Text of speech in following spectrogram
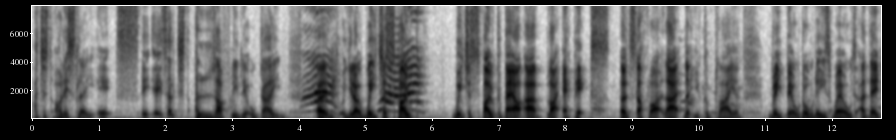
I just honestly, it's it, it's a, just a lovely little game. And you know, we just spoke we just spoke about uh, like epics and stuff like that that you can play and rebuild all these worlds. And then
